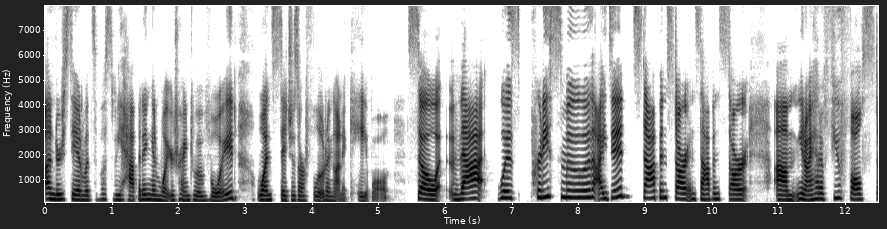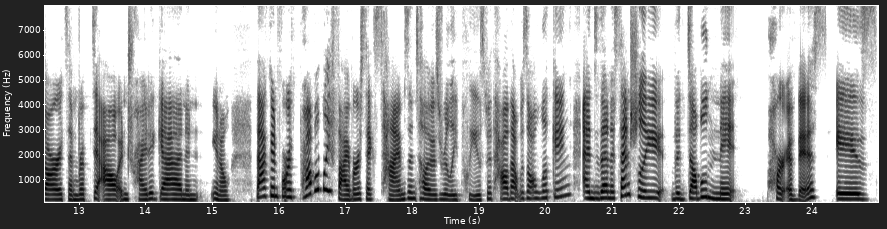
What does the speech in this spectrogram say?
understand what's supposed to be happening and what you're trying to avoid once stitches are floating on a cable. So that was pretty smooth. I did stop and start and stop and start. Um, you know, I had a few false starts and ripped it out and tried again and, you know, back and forth probably five or six times until I was really pleased with how that was all looking. And then essentially the double knit part of this is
